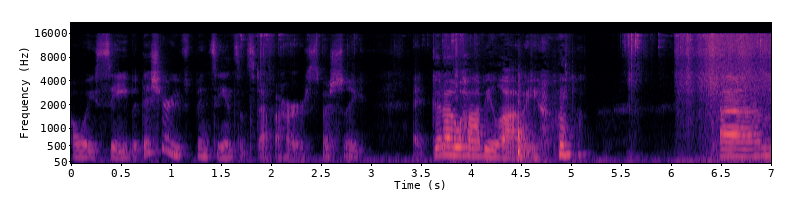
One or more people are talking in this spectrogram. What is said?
always see. But this year you've been seeing some stuff of hers, especially at good old Hobby Lobby. um,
